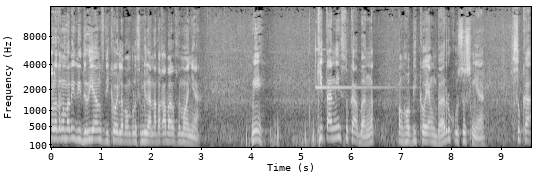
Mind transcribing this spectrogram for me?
Selamat datang kembali di Durians di Koi 89 Apa kabar semuanya? Nih, kita nih suka banget penghobi koi yang baru khususnya Suka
